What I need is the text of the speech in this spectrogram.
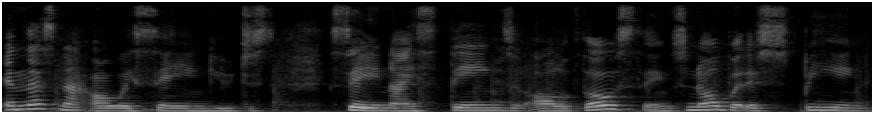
And that's not always saying you just say nice things and all of those things. No, but it's being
